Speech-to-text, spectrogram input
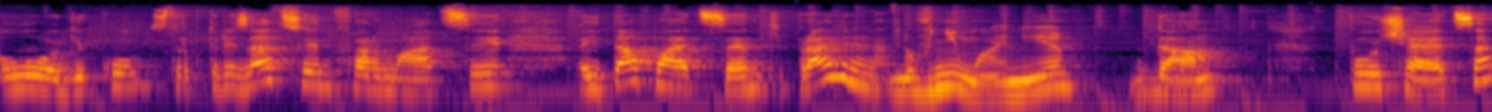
логику, структуризацию информации, этапы оценки, правильно? Но внимание. Да. Получается,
